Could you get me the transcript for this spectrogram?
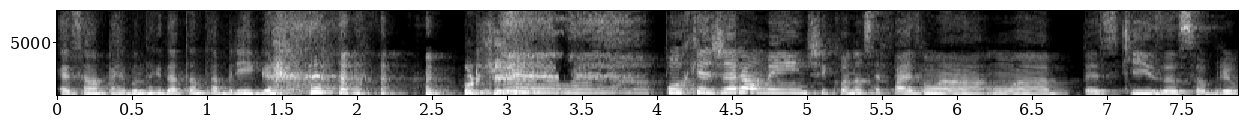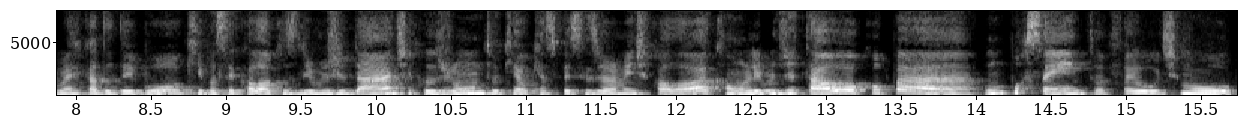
Essa é uma pergunta que dá tanta briga. Por quê? Porque geralmente, quando você faz uma, uma pesquisa sobre o mercado do e-book, você coloca os livros didáticos junto, que é o que as pesquisas geralmente colocam. O livro digital ocupa 1%. Foi o último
